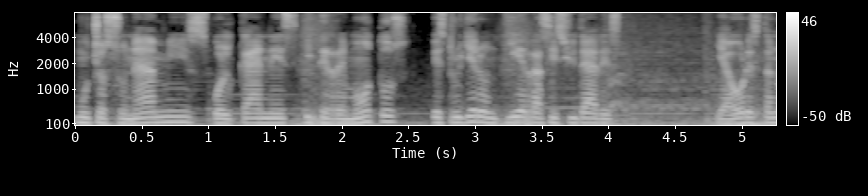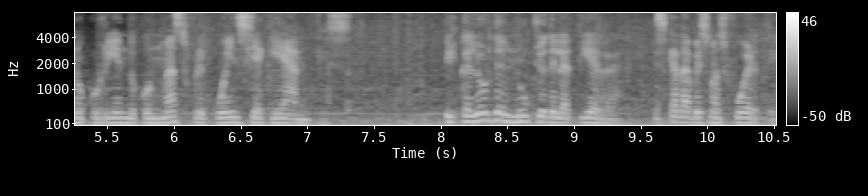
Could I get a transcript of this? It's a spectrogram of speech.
Muchos tsunamis, volcanes y terremotos destruyeron tierras y ciudades, y ahora están ocurriendo con más frecuencia que antes. El calor del núcleo de la Tierra es cada vez más fuerte.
